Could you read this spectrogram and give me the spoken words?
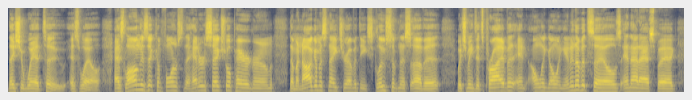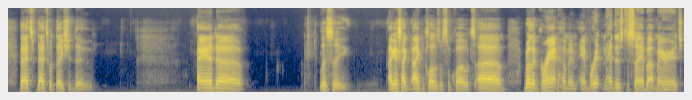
they should wed too as well. As long as it conforms to the heterosexual paradigm, the monogamous nature of it, the exclusiveness of it, which means it's private and only going in and of itself in that aspect, that's that's what they should do. And uh, let's see. I guess I, I can close with some quotes. Uh, Brother Grantham and, and Britton had this to say about marriage.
